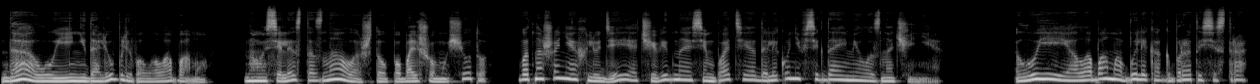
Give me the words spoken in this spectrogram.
Да, Луи недолюбливал Алабаму, но Селеста знала, что, по большому счету в отношениях людей очевидная симпатия далеко не всегда имела значение. Луи и Алабама были как брат и сестра,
